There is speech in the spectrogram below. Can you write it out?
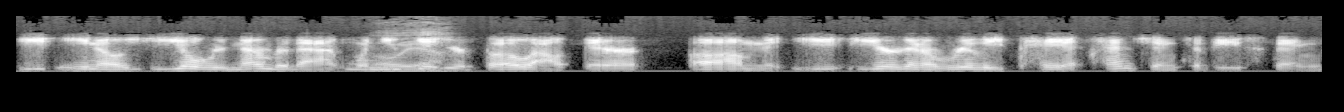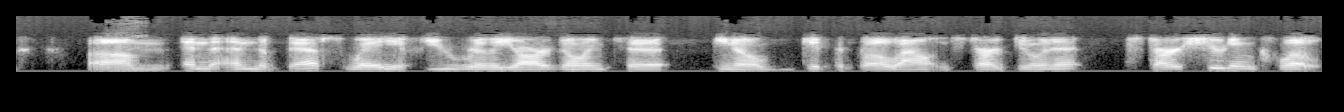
you, you know, you'll remember that when you oh, yeah. get your bow out there, um, you, you're going to really pay attention to these things. Um, and and the best way, if you really are going to, you know, get the bow out and start doing it, start shooting close.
